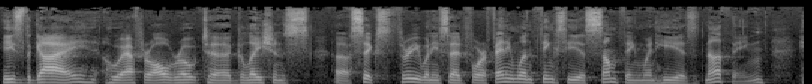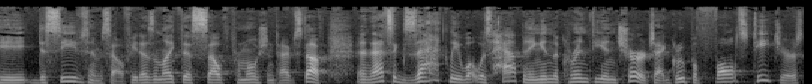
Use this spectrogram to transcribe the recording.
He's the guy who, after all, wrote uh, Galatians uh, 6 3 when he said, For if anyone thinks he is something when he is nothing, he deceives himself. He doesn't like this self promotion type stuff. And that's exactly what was happening in the Corinthian church. That group of false teachers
